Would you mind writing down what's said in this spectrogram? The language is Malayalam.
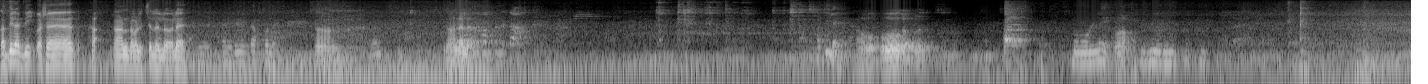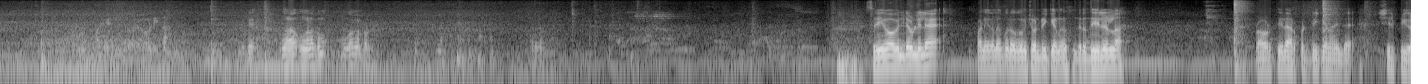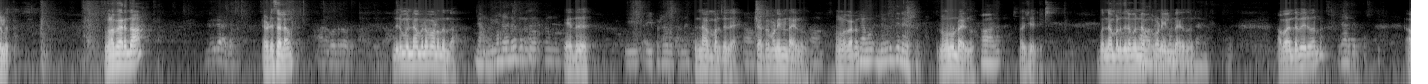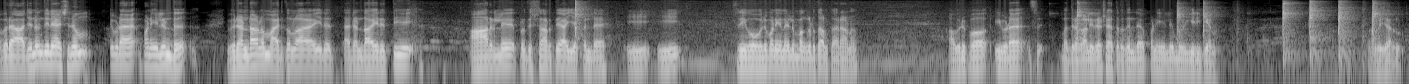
കത്തി കത്തി പക്ഷേ കാണണ്ട വിളിച്ചില്ലല്ലോ അല്ലേ? ആ. അല്ലല്ല ഓ ഓക്കെ. നിങ്ങളെ നിങ്ങളൊക്കെ മുഖം കണ്ടോ? ശ്രീകോവിലിന്റെ ഉള്ളിലെ പണികൾ പുരോഗമിച്ചുകൊണ്ടിരിക്കുകയാണ്. ധൃതിയിലുള്ള പ്രവൃത്തിയിൽ ഏർപ്പെട്ടിരിക്കുകയാണ് അതിന്റെ ശില്പികൾ. നിങ്ങളെ പേരെന്താ? എവിടെ സ്ഥലം? ഇതിന് മുന്നാമ്പലം വേണമെന്നുണ്ടോ ഏത്? മുന്നാമ്പലത്തിന്റെ ക്ഷേത്രപ്പണിയിലുണ്ടായിരുന്നു. നിങ്ങളെ ദിനേഷ് നിങ്ങളുണ്ടായിരുന്നു? അത് ശരി. മുന്നാമ്പലത്തിന്റെ മുന്നേ പണിയിലുണ്ടായിരുന്നു. അപ്പോൾ എന്താ പേര് പറഞ്ഞു അപ്പോൾ രാജനും ദിനേശനും ഇവിടെ പണിയിലുണ്ട്. ഇവർ രണ്ടാളും ആയിരത്തി തൊള്ളായിരത്തി രണ്ടായിരത്തി ആറിൽ പ്രതിഷ്ഠ നടത്തിയ അയ്യപ്പന്റെ ഈ ഈ ശ്രീകോവിൽ പണിയണയിലും പങ്കെടുത്ത ആൾക്കാരാണ്. അവരിപ്പോൾ ഇവിടെ ഭദ്രകാളിയുടെ ക്ഷേത്രത്തിന്റെ പണിയിൽ മുഴുകിയിരിക്കുകയാണ്. സ്വാമി ശരണം.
